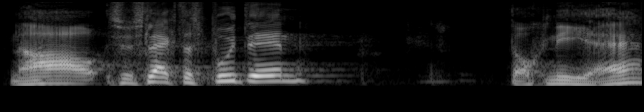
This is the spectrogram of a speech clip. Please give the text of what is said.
nou, zo slecht als Poetin? Toch niet, hè?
